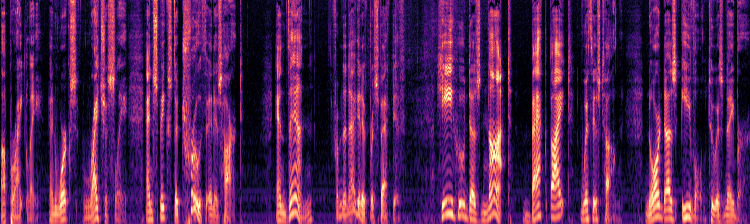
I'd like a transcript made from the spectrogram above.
uprightly and works righteously and speaks the truth in his heart. And then, from the negative perspective, he who does not backbite with his tongue, nor does evil to his neighbor,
